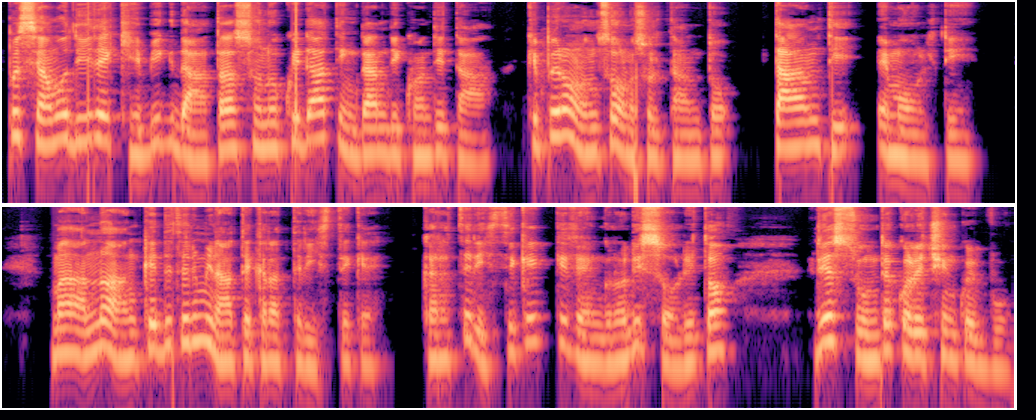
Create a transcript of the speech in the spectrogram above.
possiamo dire che i big data sono quei dati in grandi quantità, che però non sono soltanto tanti e molti, ma hanno anche determinate caratteristiche, caratteristiche che vengono di solito riassunte con le 5 V,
